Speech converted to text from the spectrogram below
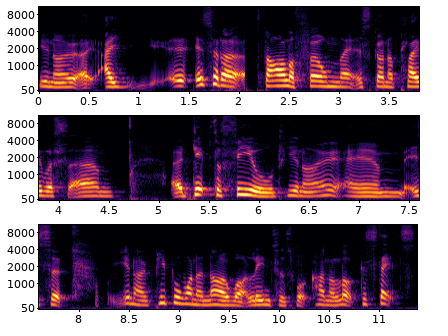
You know, a, a, is it a style of film that is going to play with um, depth of field? You know, um, is it, you know, people want to know what lenses, what kind of look, because that's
